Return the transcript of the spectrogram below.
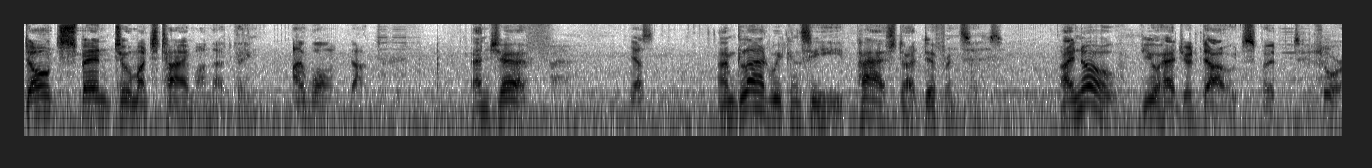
Don't spend too much time on that thing. I won't, Doctor. And Jeff, Yes? I'm glad we can see past our differences. I know you had your doubts, but uh, Sure.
